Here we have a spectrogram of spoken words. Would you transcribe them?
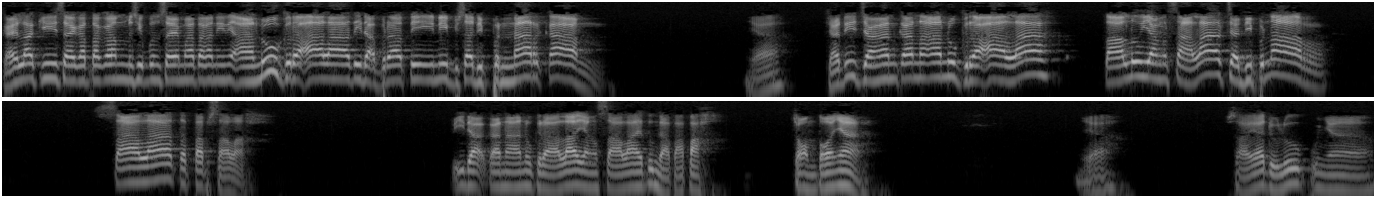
Sekali lagi saya katakan meskipun saya mengatakan ini anugerah Allah tidak berarti ini bisa dibenarkan. Ya. Jadi jangan karena anugerah Allah Lalu yang salah jadi benar. Salah tetap salah. Tidak karena anugerah Allah yang salah itu nggak apa-apa. Contohnya, ya, saya dulu punya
